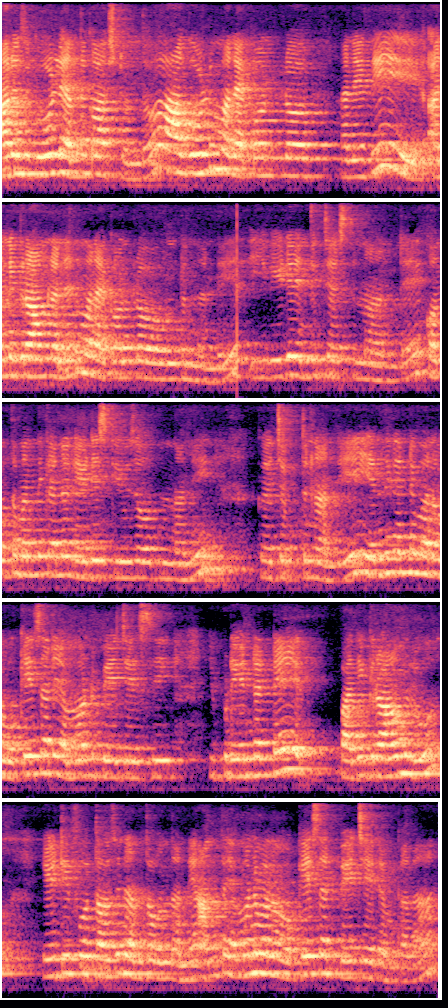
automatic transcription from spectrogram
ఆ రోజు గోల్డ్ ఎంత కాస్ట్ ఉందో ఆ గోల్డ్ మన అకౌంట్లో అనేది అన్ని గ్రాములు అనేది మన అకౌంట్లో ఉంటుందండి. ఈ వీడియో ఎందుకు చేస్తున్నా అంటే కొంతమందికైనా లేడీస్కి యూజ్ అవుతుందని చెప్తున్నా అండి. ఎందుకంటే మనం ఒకేసారి అమౌంట్ పే చేసి ఇప్పుడు ఏంటంటే పది గ్రాములు ఎయిటీ ఫోర్ థౌజండ్ అంత ఉందండి? అంత అమౌంట్ మనం ఒకేసారి పే చేయలేము కదా?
